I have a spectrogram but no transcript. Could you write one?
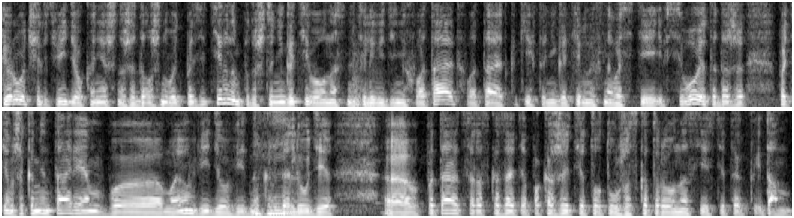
В первую очередь видео, конечно же, должно быть позитивным, потому что негатива у нас на телевидении хватает, хватает каких-то негативных новостей и всего. Это даже по тем же комментариям в моем видео видно, когда люди э, пытаются рассказать, а покажите тот ужас, который у нас есть, и, так, и там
